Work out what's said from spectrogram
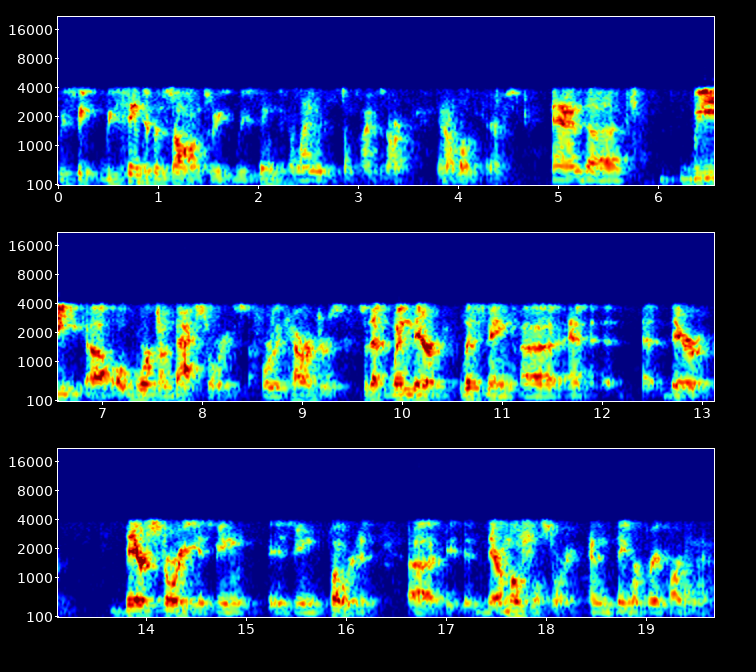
we speak, we sing different songs, we, we sing different languages sometimes in our, in our love affairs. And, uh, we uh, worked on backstories for the characters so that when they're listening, uh, and, uh, their their story is being is being forwarded, uh, their emotional story, and they work very hard on that.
